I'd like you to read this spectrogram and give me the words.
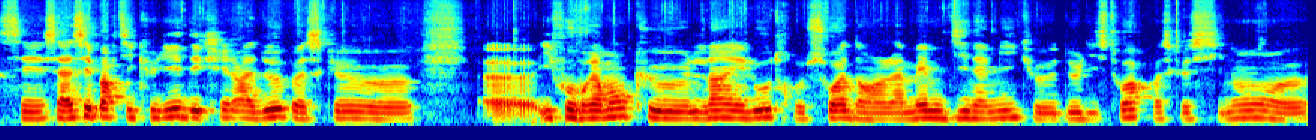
C'est assez particulier d'écrire à deux parce que euh, il faut vraiment que l'un et l'autre soient dans la même dynamique euh, de l'histoire parce que sinon euh,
